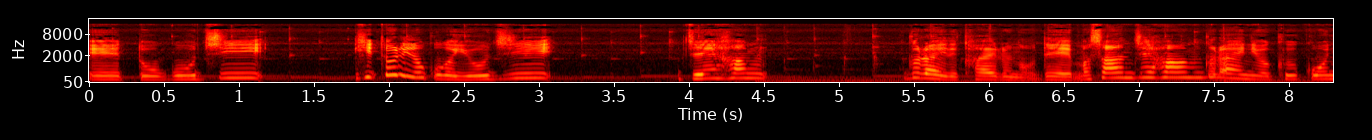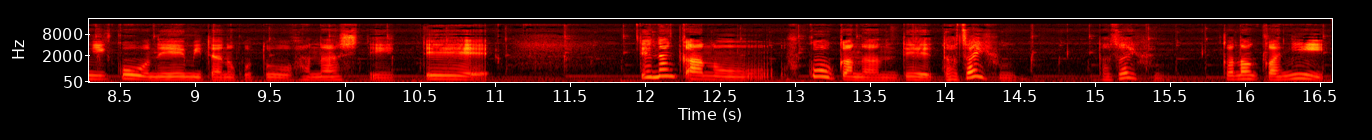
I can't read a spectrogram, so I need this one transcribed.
えっ、ー、と5時1人の子が4時前半ぐらいで帰るので、まあ、3時半ぐらいには空港に行こうねみたいなことを話していてでなんかあの福岡なんで太宰府？太宰府？かなんかに、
